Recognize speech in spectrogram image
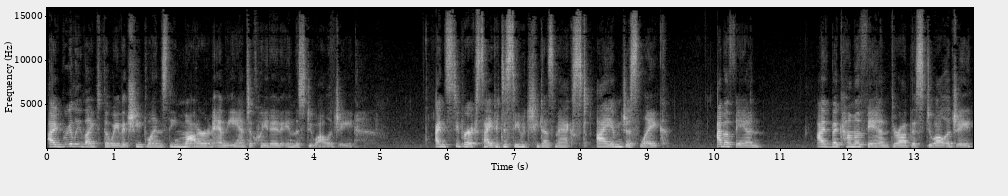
I really liked the way that she blends the modern and the antiquated in this duology. I'm super excited to see what she does next. I am just like, I'm a fan. I've become a fan throughout this duology.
